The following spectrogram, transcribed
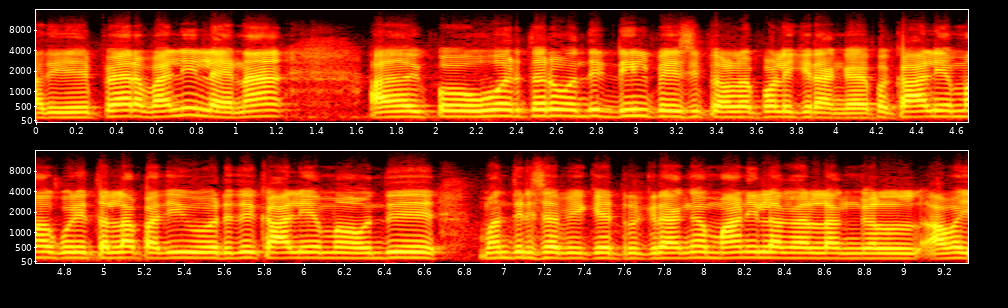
அது வேறு வழி இல்லை. ஏன்னா இப்போ ஒவ்வொருத்தரும் வந்து டீல் பேசி பழைக்கிறாங்க பொழைக்கிறாங்க. இப்போ காளியம்மா குறித்தெல்லாம் பதிவு வருது. காளியம்மா வந்து மந்திரி சபை கேட்டிருக்கிறாங்க. மாநிலங்களங்கள் அவை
